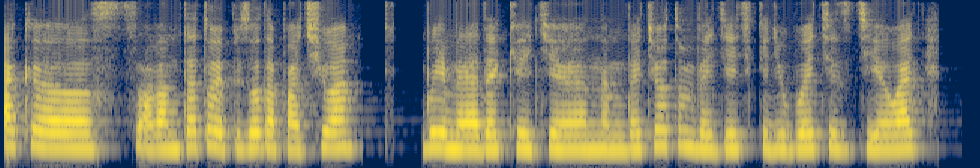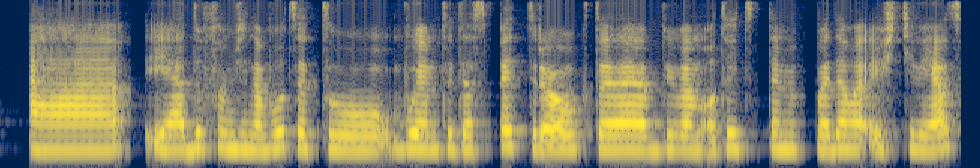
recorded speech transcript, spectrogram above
Ak eh, sa vám táto epizóda páčila, budem rada, keď nám dáte o tom vedieť, keď ju budete zdieľať a ja dúfam, že na budúce tu budem teda s Petrou, ktorá by vám o tejto téme povedala ešte viac.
